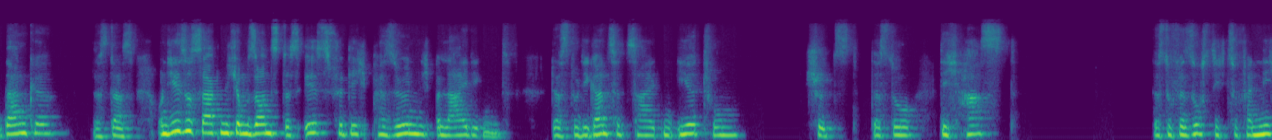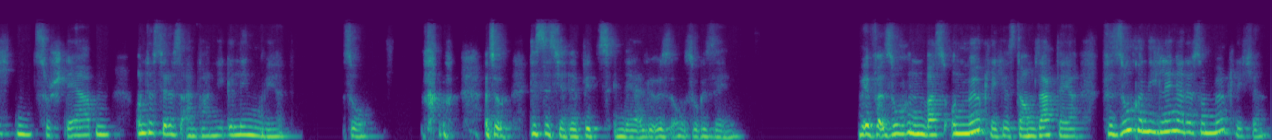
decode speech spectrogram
Danke, dass das. Und Jesus sagt nicht umsonst, das ist für dich persönlich beleidigend, dass du die ganze Zeit ein Irrtum schützt, dass du dich hasst, dass du versuchst, dich zu vernichten, zu sterben und dass dir das einfach nie gelingen wird. So. Also, das ist ja der Witz in der Erlösung, so gesehen. Wir versuchen was Unmögliches. Darum sagt er ja, versuche nicht länger das Unmögliche.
